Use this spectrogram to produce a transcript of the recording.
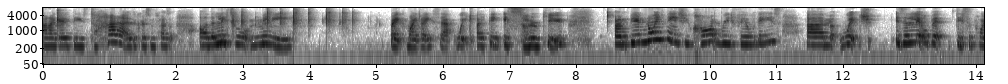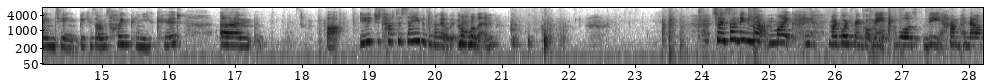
and I gave these to Hannah as a Christmas present, are the little mini Bake My Day set, which I think is so cute. Um, the annoying thing is you can't refill these, um, which is a little bit disappointing because I was hoping you could. Um, but you just have to savour them a little bit more then. So something that Mike, my boyfriend got me was the hamper. Now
